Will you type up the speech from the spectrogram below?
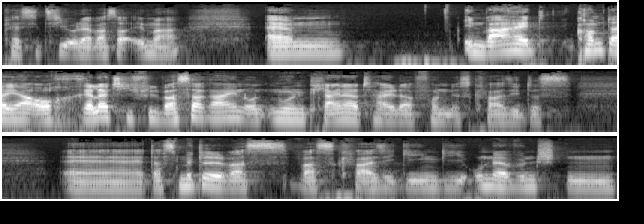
Pestizid oder was auch immer. Ähm, in Wahrheit kommt da ja auch relativ viel Wasser rein und nur ein kleiner Teil davon ist quasi das, äh, das Mittel, was, was quasi gegen die unerwünschten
